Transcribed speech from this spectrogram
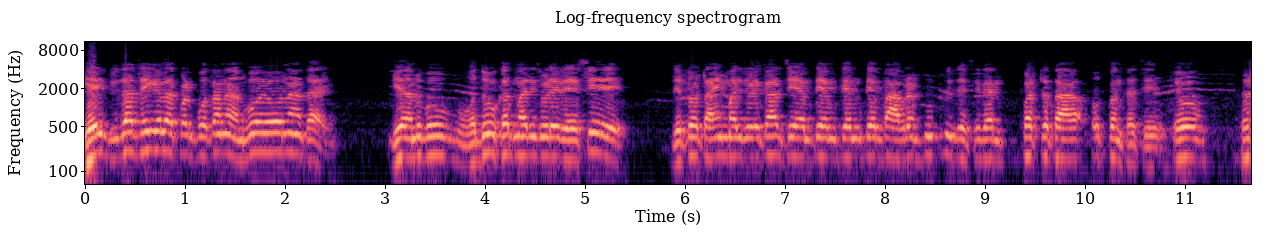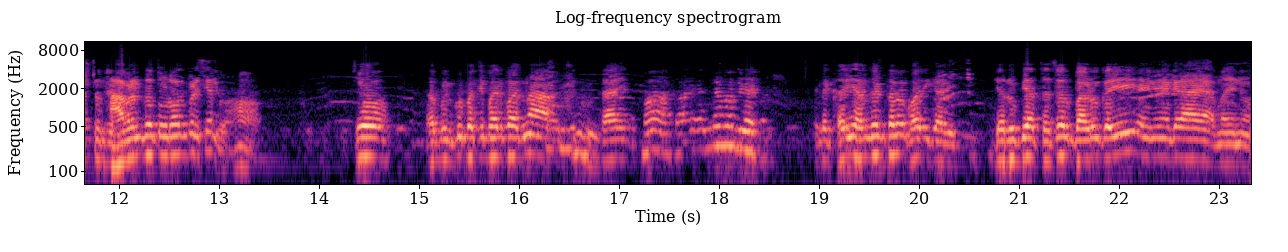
એ જુદા થઈ ગયેલા પણ પોતાના અનુભવ એવો ના થાય. જે અનુભવ વધુ વખત મારી જોડે રહેશે જેટલો ટાઈમ મારી જોડે કાઢશે એમ તેમ તેમ તેમ આવરણ તૂટતું જશે તેમ સ્પષ્ટતા ઉત્પન્ન થશે. એવો સ્પષ્ટ આવરણ તો તોડવા જ પડશે ને? હા. જો બિલકુલ પછી મારી પાસે ના થાય? એટલે ખરી સમજણ તમે ખરી કાઢી. કે રૂપિયા છસો ભાડું કરી એને આયા મહિનો.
